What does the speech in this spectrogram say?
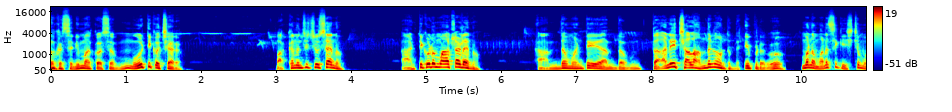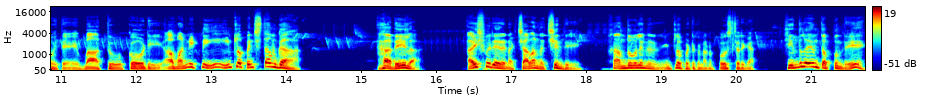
ఒక సినిమా కోసం ఊటికొచ్చారు. పక్క నుంచి చూశాను. ఆంటీ కూడా మాట్లాడాను. అందం అంటే అందం తానే చాలా అందంగా ఉంటుంది. ఇప్పుడు మన మనసుకి ఇష్టమైతే బాతు కోడి అవన్నిటిని ఇంట్లో పెంచుతాముగా. అదేలా ఐశ్వర్య నాకు చాలా నచ్చింది. అందువల్ల నేను ఇంట్లో పెట్టుకున్నాను పోస్టర్గా. ఇందులో ఏం తప్పుంది?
